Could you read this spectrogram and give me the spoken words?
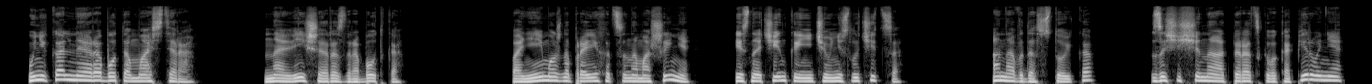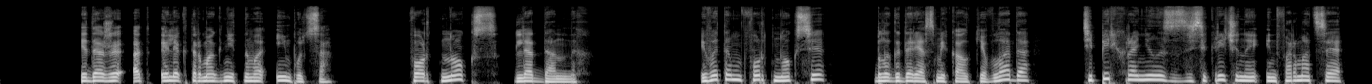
— уникальная работа мастера, новейшая разработка. По ней можно проехаться на машине, и с начинкой ничего не случится. Она водостойка, защищена от пиратского копирования и даже от электромагнитного импульса. Форт Нокс для данных. И в этом Форт Ноксе, благодаря смекалке Влада, теперь хранилась засекреченная информация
